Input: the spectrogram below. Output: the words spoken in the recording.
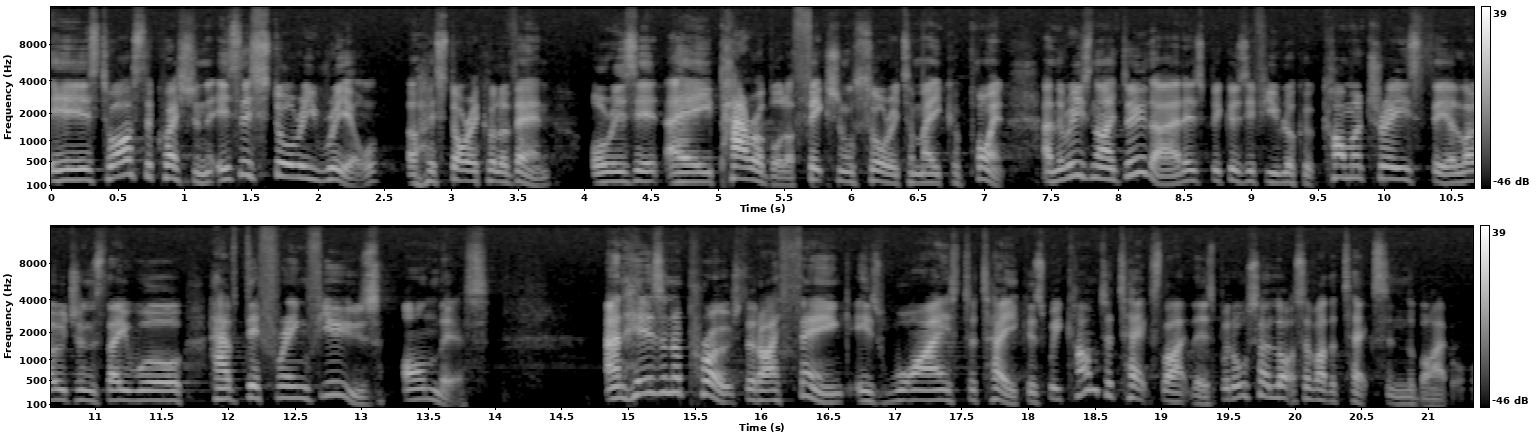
is to ask the question is this story real, a historical event, or is it a parable, a fictional story to make a point? And the reason I do that is because if you look at commentaries, theologians, they will have differing views on this. And here's an approach that I think is wise to take as we come to texts like this, but also lots of other texts in the Bible.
